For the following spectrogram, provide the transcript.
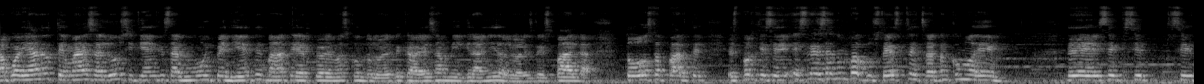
Acuariano, tema de salud, si tienen que estar muy pendientes, van a tener problemas con dolores de cabeza, migraña y dolores de espalda. Toda esta parte es porque se estresan un poco, ustedes se tratan como de se,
